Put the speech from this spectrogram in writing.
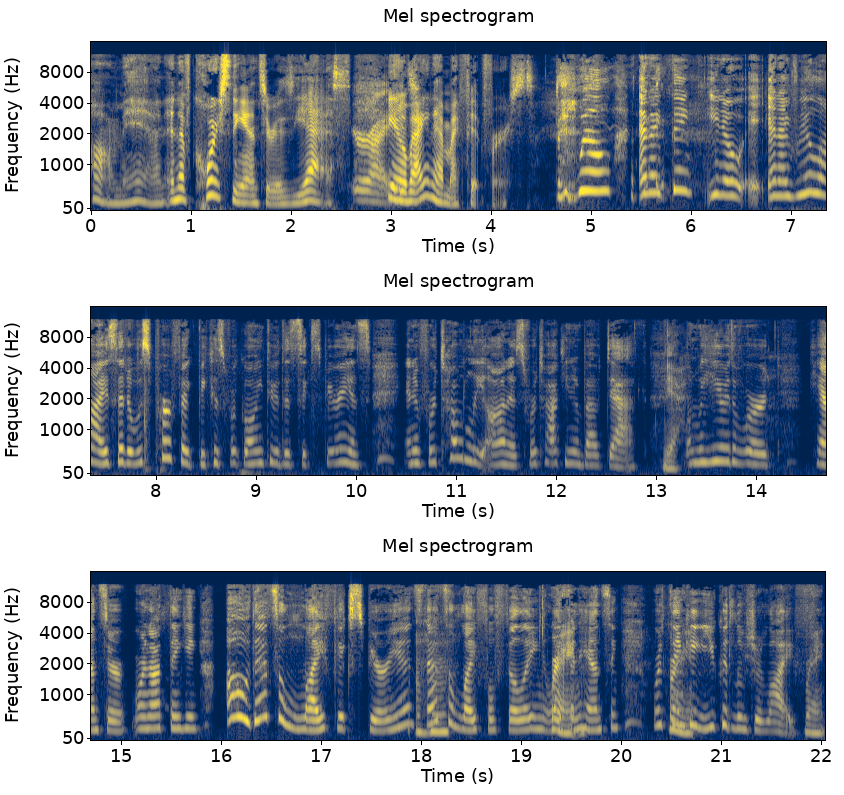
oh man and of course the answer is yes Right. you know but i can have my fit first well, and I think, you know, and I realized that it was perfect because we're going through this experience. And if we're totally honest, we're talking about death. Yeah. When we hear the word cancer, we're not thinking, oh, that's a life experience. That's a life fulfilling, life Mm-hmm. Right. enhancing. We're thinking you could lose your life. right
